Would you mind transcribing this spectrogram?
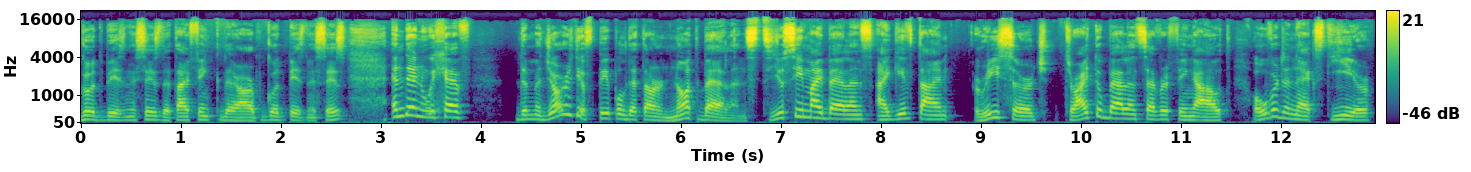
good businesses that I think there are good businesses. And then we have the majority of people that are not balanced. You see my balance, I give time, research, try to balance everything out over the next year,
